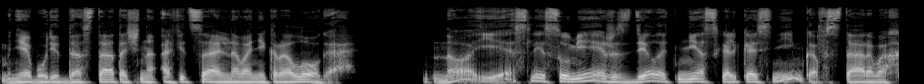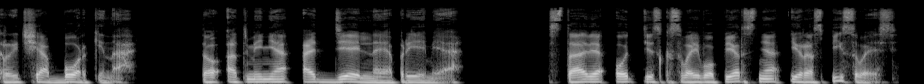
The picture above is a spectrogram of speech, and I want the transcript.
мне будет достаточно официального некролога. Но если сумеешь сделать несколько снимков старого хрыча Боркина, то от меня отдельная премия. Ставя оттиск своего перстня и расписываясь,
